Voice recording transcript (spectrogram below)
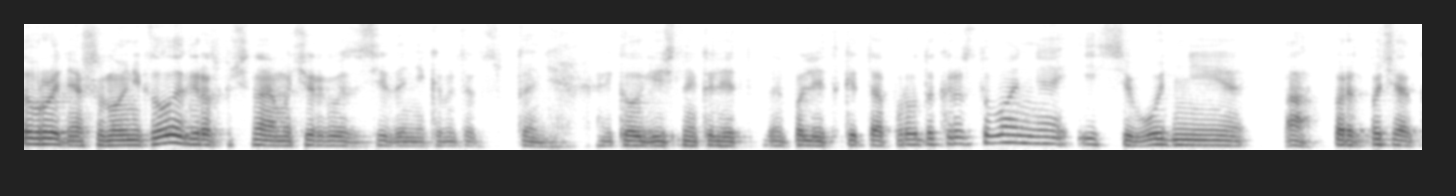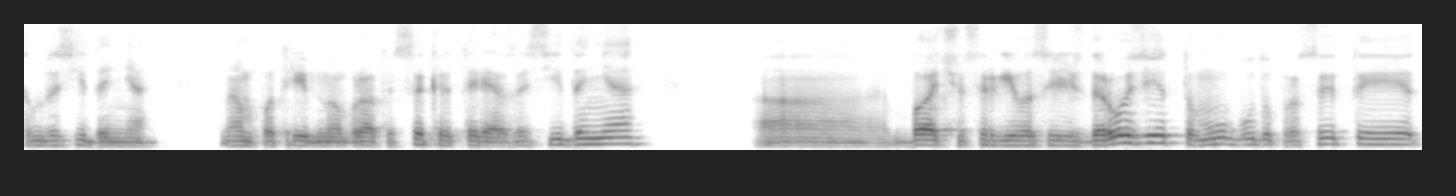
Доброго дня, шановні колеги. Розпочинаємо чергове засідання Комітету з питань екологічної політики та природокористування. І сьогодні, а перед початком засідання нам потрібно обрати секретаря засідання. Бачу Сергій Васильович в дорозі, тому буду просити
